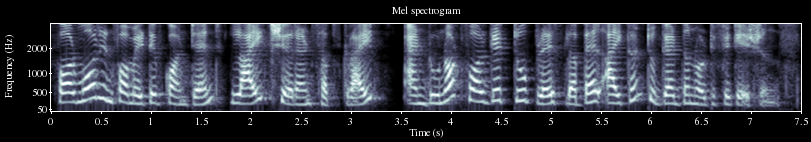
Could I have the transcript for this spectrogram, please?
For more informative content, like, share, and subscribe. And do not forget to press the bell icon to get the notifications.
